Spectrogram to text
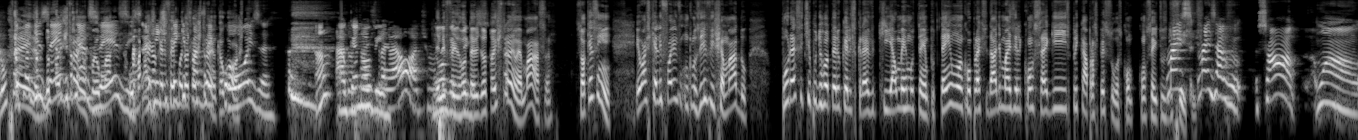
Não Eu tô fez. Dizendo que às uma- vezes o mais a que gente fez tem que fazer Estranho, que coisa. Hã? Ah, do que eu não vi. Estranho é ótimo. Não Ele fez o roteiro de. Doutor Estranho, é massa. Só que assim, eu acho que ele foi, inclusive, chamado por esse tipo de roteiro que ele escreve, que ao mesmo tempo tem uma complexidade, mas ele consegue explicar para as pessoas com conceitos Mas, difíceis. mas Álvaro, só uma.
